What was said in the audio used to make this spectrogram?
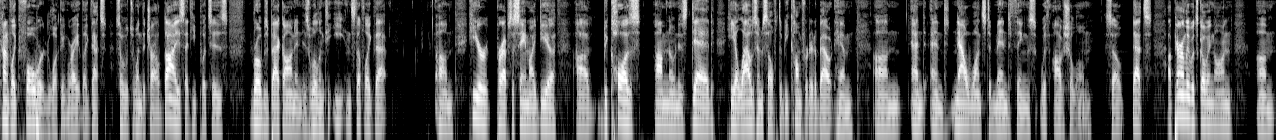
kind of like forward looking, right? Like, that's so it's when the child dies that he puts his robes back on and is willing to eat and stuff like that. Um, here, perhaps the same idea, uh, because Amnon is dead, he allows himself to be comforted about him, um, and and now wants to mend things with Avshalom. So that's apparently what's going on. Um,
